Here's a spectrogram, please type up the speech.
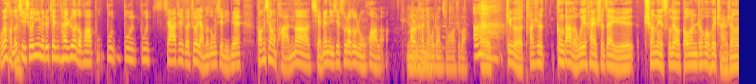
我看很多汽车因为这个天气太热的话，不不不不加这个遮阳的东西，里边方向盘呐前面的一些塑料都融化了。二看见过这样的情况是吧？呃，这个它是更大的危害是在于车内塑料高温之后会产生。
